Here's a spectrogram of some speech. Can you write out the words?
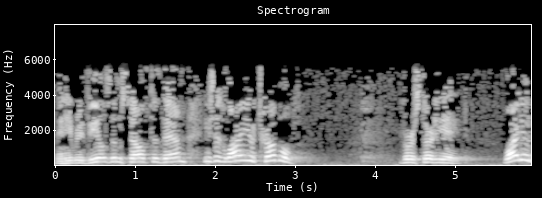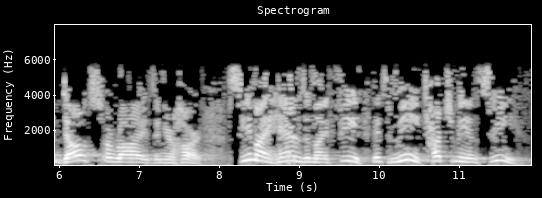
and he reveals himself to them. He says, Why are you troubled? Verse 38 Why do doubts arise in your heart? See my hands and my feet. It's me. Touch me and see.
